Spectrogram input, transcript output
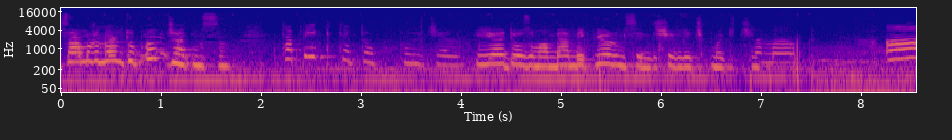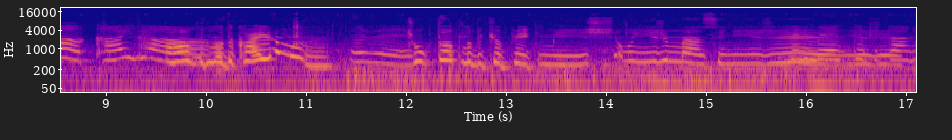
sen buralarını toplamayacak mısın? Tabii ki de toplayacağım. İyi hadi o zaman ben bekliyorum seni dışarıya çıkmak için. Tamam. Aa Kayra. Aa bunun adı Kayra mı? Evet. Çok tatlı bir köpekmiş. Ama yerim ben seni yerim. Benim evde bir yerim. tane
